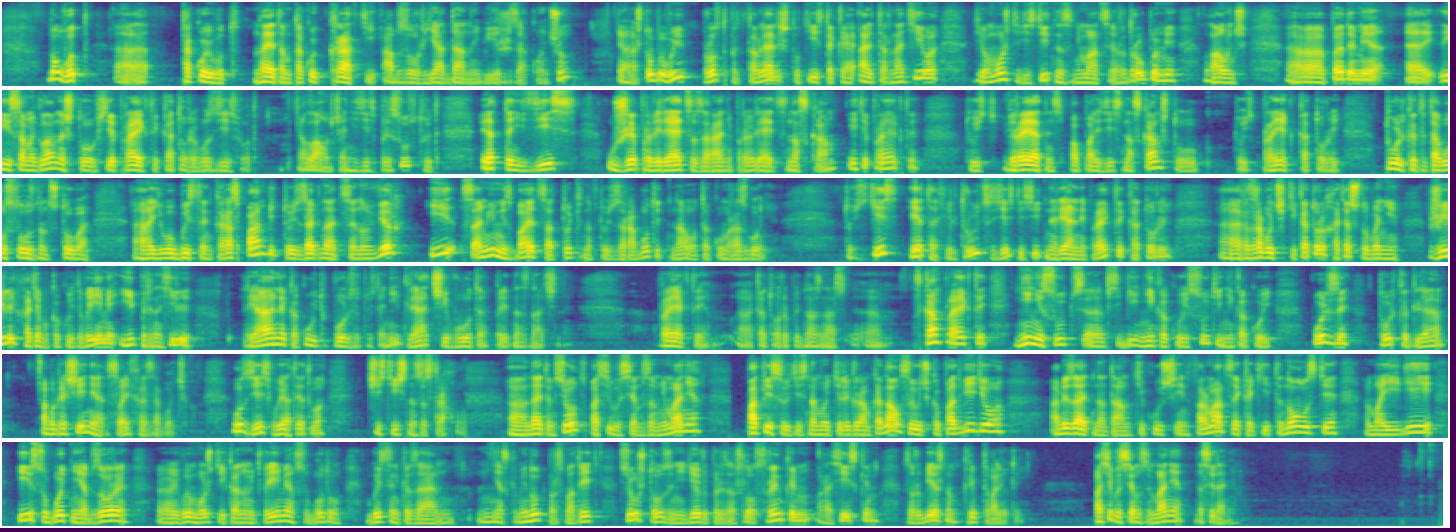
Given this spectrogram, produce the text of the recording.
Ну вот э, такой вот, на этом такой краткий обзор я данной биржи закончу. А, чтобы вы просто представляли, что есть такая альтернатива, где вы можете действительно заниматься airdropами, лаунч-пэдами. Э, и самое главное, что все проекты, которые вот здесь вот, лаунч, они здесь присутствуют, это здесь уже проверяется, заранее проверяется на скам эти проекты. То есть вероятность попасть здесь на скам, что то есть проект, который только для того создан, чтобы а, его быстренько распампить, то есть загнать цену вверх и самим избавиться от токенов, то есть заработать на вот таком разгоне. То есть здесь это фильтруется, здесь действительно реальные проекты, которые, а, разработчики которых хотят, чтобы они жили хотя бы какое-то время и приносили реально какую-то пользу. То есть они для чего-то предназначены. Проекты, а, которые предназначены, скам-проекты, не несут в себе никакой сути, никакой пользы, только для обогащения своих разработчиков. Вот здесь вы от этого частично застрахованы. А, на этом все. Спасибо всем за внимание. Подписывайтесь на мой телеграм-канал, ссылочка под видео. Обязательно там текущая информация, какие-то новости, мои идеи и субботние обзоры. Э, вы можете экономить время в субботу быстренько за несколько минут просмотреть все, что за неделю произошло с рынком российским, зарубежным, криптовалютой. Спасибо всем за внимание. До свидания.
